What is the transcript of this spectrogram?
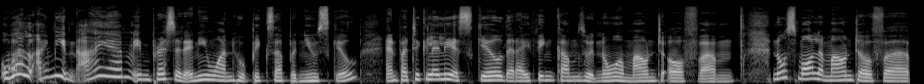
well, I mean, I am impressed at anyone who picks up a new skill, and particularly a skill that I think comes with no amount of, um, no small amount of, uh,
